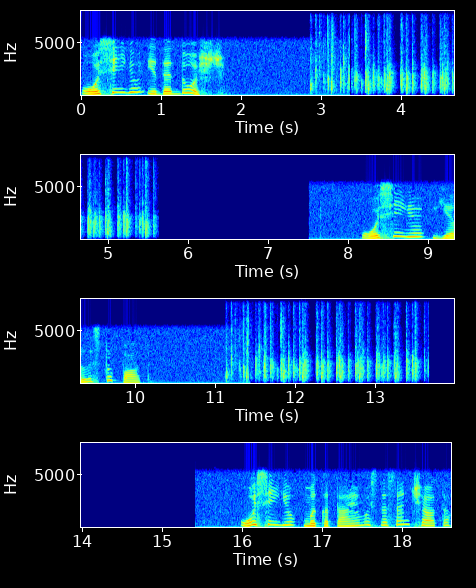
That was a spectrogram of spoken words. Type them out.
Осінню іде дощ. Осінню є листопад. Осінню ми катаємось на санчатах.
